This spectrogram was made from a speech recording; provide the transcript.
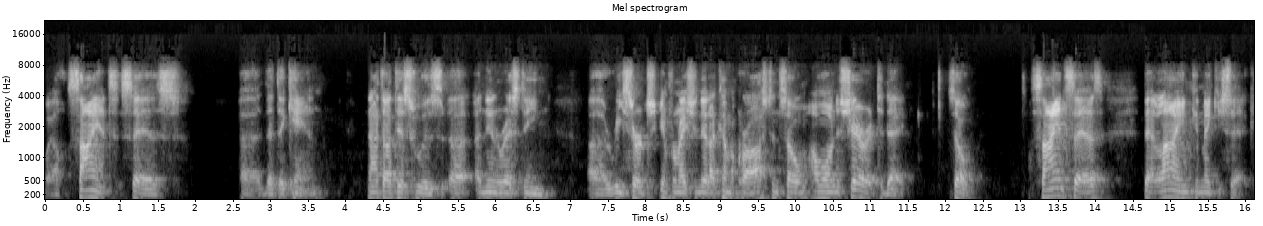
Well, science says uh, that they can. And I thought this was uh, an interesting uh, research information that I come across, and so I wanted to share it today. So, science says that lying can make you sick.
